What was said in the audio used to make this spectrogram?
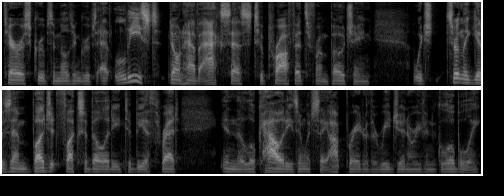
terrorist groups and militant groups at least don't have access to profits from poaching which certainly gives them budget flexibility to be a threat in the localities in which they operate or the region or even globally.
